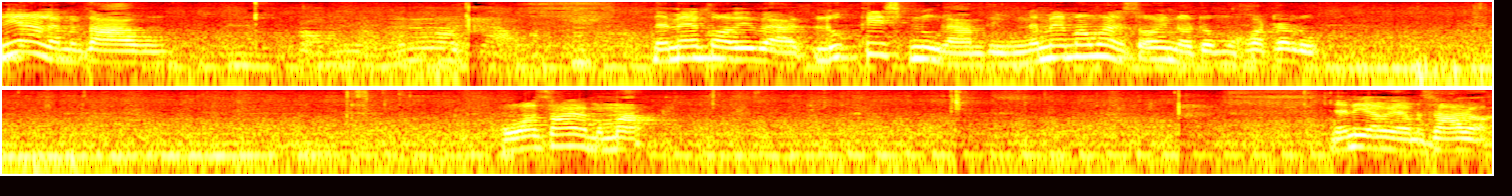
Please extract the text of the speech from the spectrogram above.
နေ့ကလည်းမစားဘူး။ဆောင်းရလည်းတော့ကြောက်နာမည်ခေါ်ပေးပါလူကစ်နူလားမသိဘူးနာမည်မမစောရင်တော့မခေါ်တတ်လို့ ဟောစားရမမညနေရောက်ရမစားတော့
